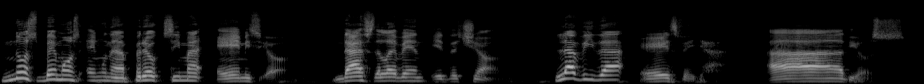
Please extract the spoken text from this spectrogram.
Nos vemos en una próxima emisión. That's the living is the show. La vida es bella. Adiós.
